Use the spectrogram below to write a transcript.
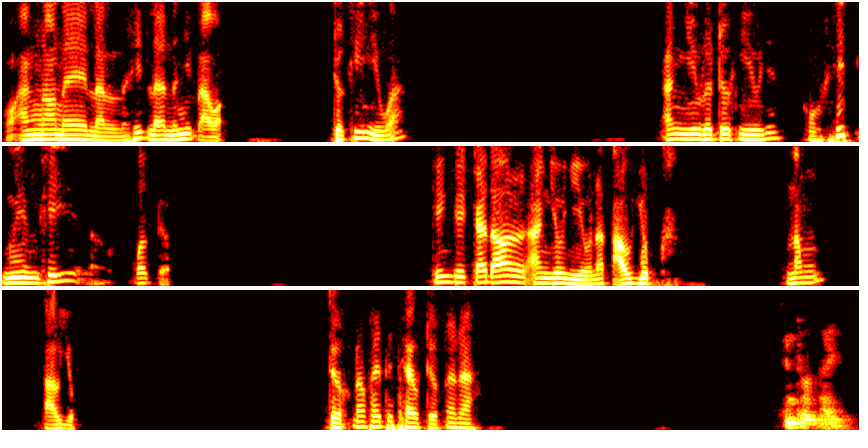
Còn ăn no nê là hít lên nó nhức đầu trượt khí nhiều quá. Ăn nhiều là trượt nhiều chứ. Còn hít nguyên khí là bớt được. Cái cái cái đó ăn vô nhiều nó tạo dục. Nóng, tạo dục. Trượt nó phải theo trượt nó ra. Xin thưa thầy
